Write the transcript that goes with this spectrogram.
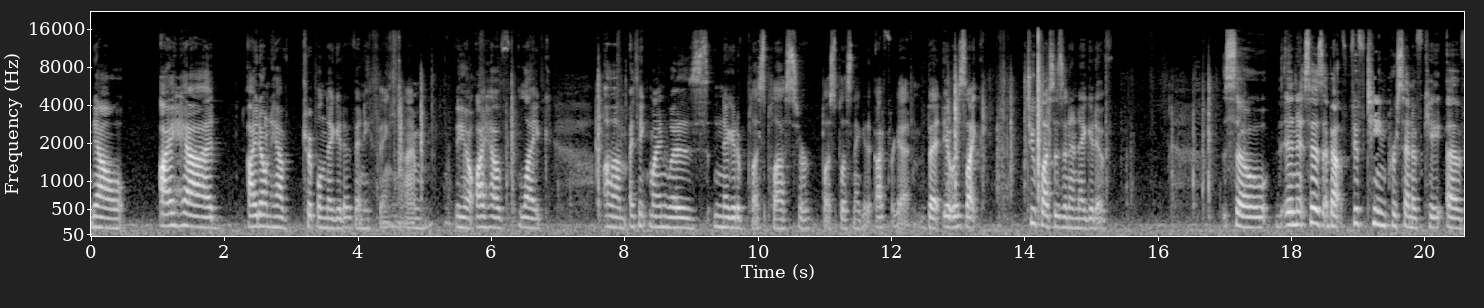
Now, I had, I don't have triple negative anything. I'm, you know, I have like um, I think mine was negative plus plus or plus plus negative, I forget. But it was like two pluses and a negative. So, and it says about 15% of, of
